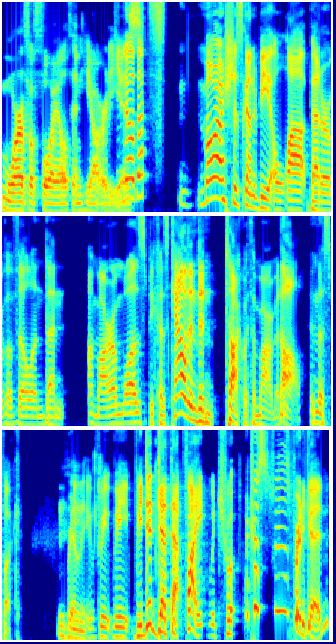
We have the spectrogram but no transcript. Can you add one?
more of a foil than he already You is. know, that's Moash is going to be a lot better of a villain than Amaram was because Kaladin didn't talk with Amaram at all in this book. Mhm. Really, we, we we did get that fight, which which was, was pretty good.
